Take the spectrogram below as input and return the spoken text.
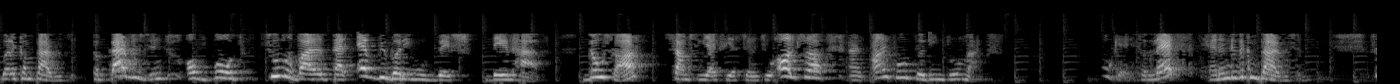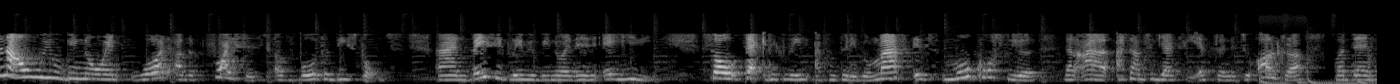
but a comparison. Comparison of both two mobiles that everybody would wish they'd have. Those are Samsung Galaxy S22 Ultra and iPhone 13 Pro Max. Okay, so let's head into the comparison. So now we will be knowing what are the prices of both of these phones. And basically we'll be knowing in AED. So technically, iPhone 13 Pro Max is more costlier than a Samsung Galaxy S22 Ultra, but then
